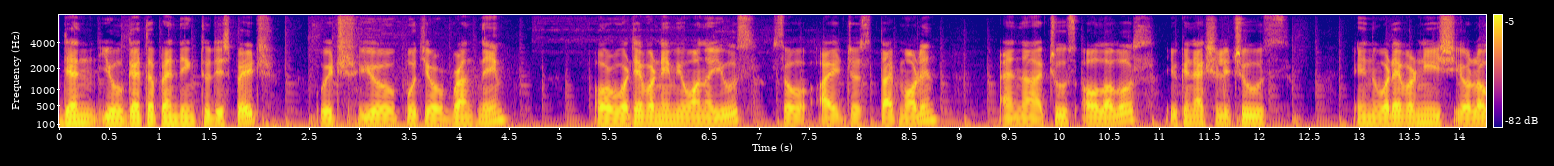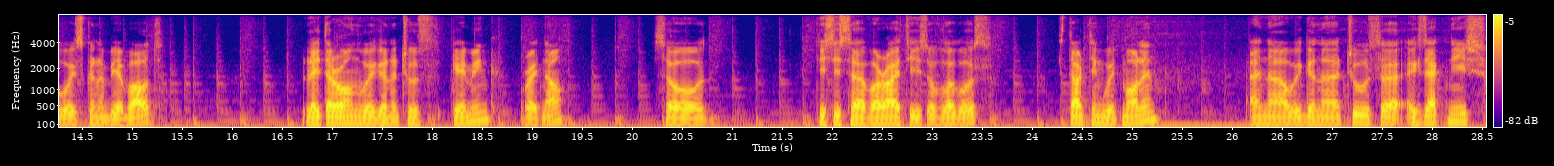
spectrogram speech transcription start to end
Then you'll get up ending to this page which you put your brand name or whatever name you want to use. So I just type Molin and uh, choose all logos you can actually choose in whatever niche your logo is gonna be about later on we're gonna choose gaming right now. So this is a varieties of logos starting with Molin and uh, we're gonna choose uh, exact niche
